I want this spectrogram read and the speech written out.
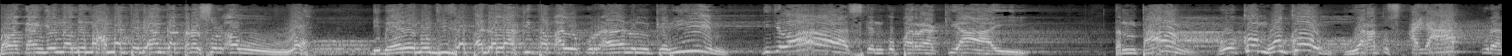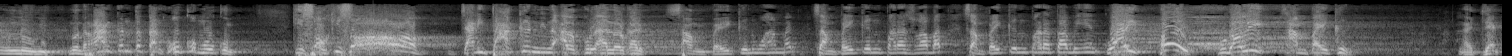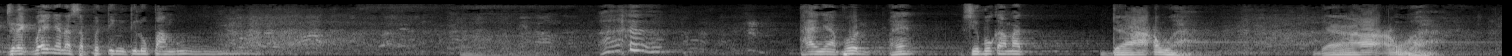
bahwa kanjeng Nabi Muhammad teh diangkat Rasul Allah. Diberi mujizat adalah kitab Al-Qur'anul Karim. Dijelaskan ku para kiai. tentang hukum-hukum. 200 ayat kurang lebih. Menerangkan tentang hukum-hukum. Kisah-kisah. Ceritakan di Al-Quranul Karim. Sampaikan Muhammad sampaikan para sahabat sampaikan para tabiin. Kuari hei kudoli sampaikan. Ngajak jerek banyak nasa peting tilu panggung tanya pun eh sibuk amat. dakwah dakwah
